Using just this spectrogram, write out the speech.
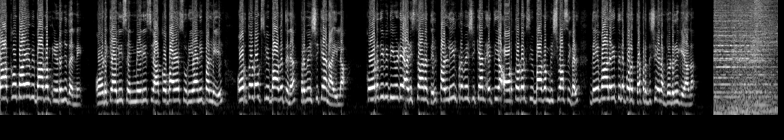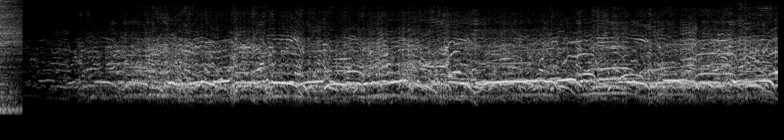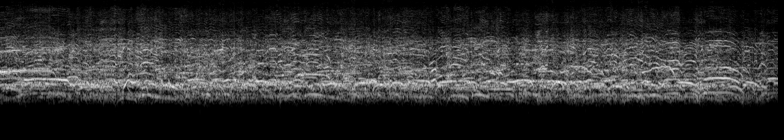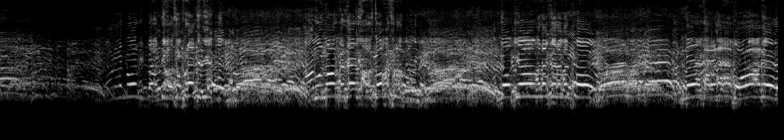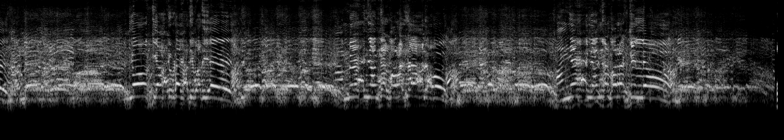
യാക്കോബായ വിഭാഗം ഇടഞ്ഞു തന്നെ. ഓടക്കാലി സെന്റ് മേരീസ് യാക്കോബായ സുറിയാനി പള്ളിയിൽ ഓർത്തഡോക്സ് വിഭാഗത്തിന് പ്രവേശിക്കാനായില്ല. കോടതി വിധിയുടെ അടിസ്ഥാനത്തിൽ പള്ളിയിൽ പ്രവേശിക്കാൻ എത്തിയ ഓർത്തഡോക്സ് വിഭാഗം വിശ്വാസികൾ ദേവാലയത്തിന് പുറത്ത് പ്രതിഷേധം തുടരുകയാണ്.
